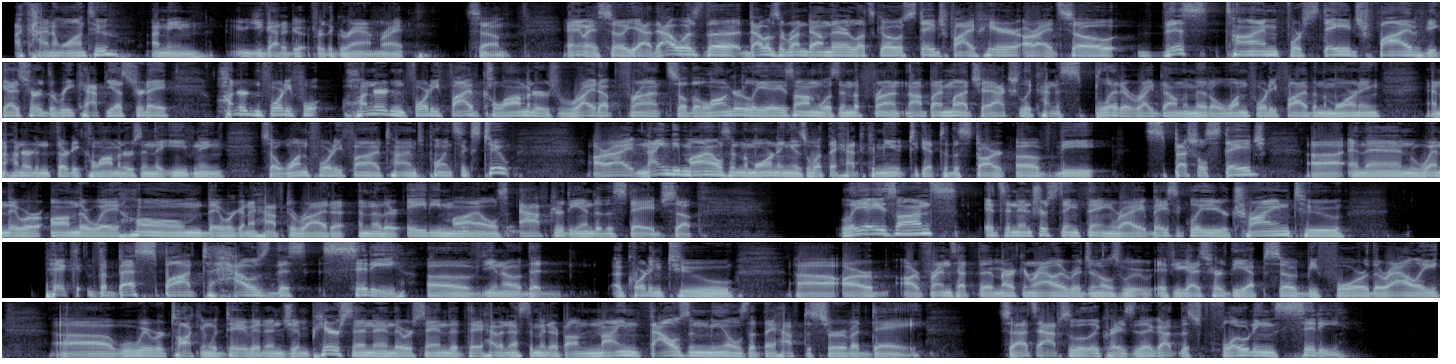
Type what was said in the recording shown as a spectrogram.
I kind of want to. I mean, you got to do it for the gram, right? So, anyway, so yeah, that was the that was the rundown there. Let's go stage five here. All right, so this time for stage five, if you guys heard the recap yesterday, 144, 145 kilometers right up front. So the longer liaison was in the front, not by much. I actually kind of split it right down the middle 145 in the morning and 130 kilometers in the evening. So 145 times 0.62. All right, 90 miles in the morning is what they had to commute to get to the start of the special stage. Uh, and then when they were on their way home, they were going to have to ride another 80 miles after the end of the stage. So liaisons, it's an interesting thing, right? Basically, you're trying to pick the best spot to house this city of, you know, that according to uh, our our friends at the American Rally Originals, we, if you guys heard the episode before the rally, uh, we were talking with David and Jim Pearson, and they were saying that they have an estimated about 9,000 meals that they have to serve a day. So that's absolutely crazy. They've got this floating city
